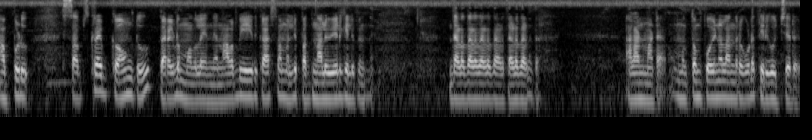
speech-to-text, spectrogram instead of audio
అప్పుడు సబ్స్క్రైబ్ కౌంటు పెరగడం మొదలైంది. నలభై ఐదు కాస్త మళ్ళీ పద్నాలుగు వేలకి వెళ్ళిపోయింది. దడ దడ దడ దడ దడ దడ దడ. అలా అనమాట మొత్తం పోయిన వాళ్ళందరూ కూడా తిరిగి వచ్చారు.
